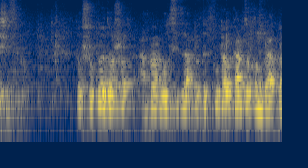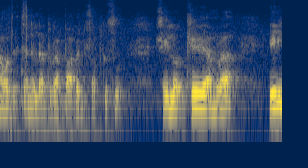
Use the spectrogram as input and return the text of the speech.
এসেছিল। তো সুপ্রিয় দর্শক, আমরা বলছি যে আপনাদের টোটাল কার্যক্রমটা আপনারা আমাদের চ্যানেলে আপনারা পাবেন সব কিছু সেই লক্ষ্যে আমরা এই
